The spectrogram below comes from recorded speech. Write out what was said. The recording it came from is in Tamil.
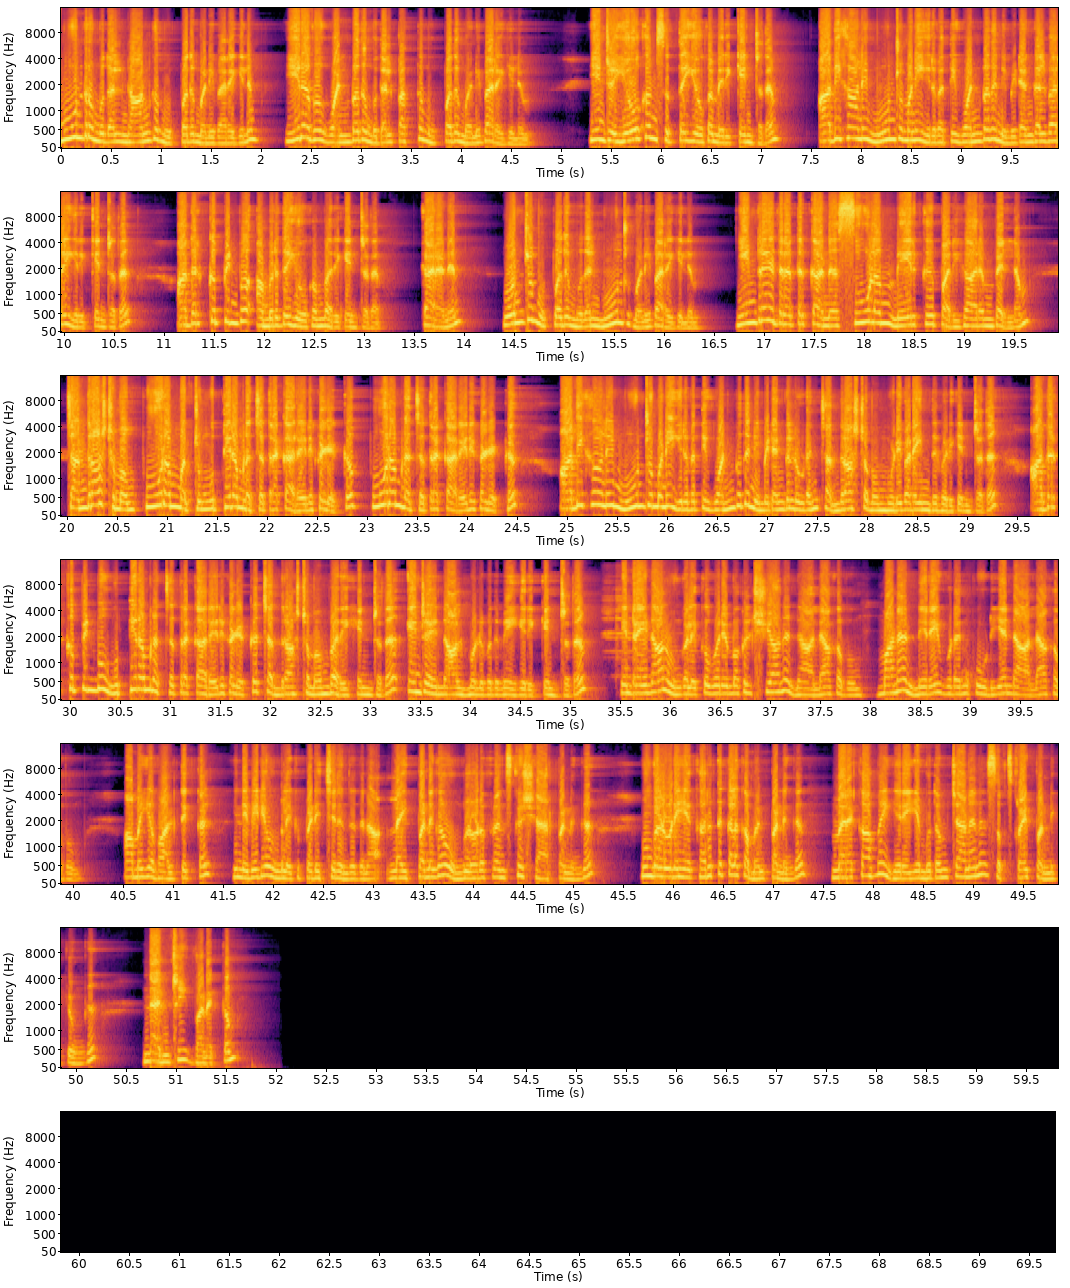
மூன்று முதல் நான்கு முப்பது மணி வரையிலும் இரவு ஒன்பது முதல் பத்து முப்பது மணி வரையிலும். இன்று யோகம் சித்த யோகம் இருக்கின்றது. அதிகாலை மூன்று மணி இருபத்தி ஒன்பது நிமிடங்கள் வரை இருக்கின்றது. அதற்கு பின்பு அமிர்த யோகம் வருகின்றது. கரணன் ஒன்று முப்பது முதல் மூன்று மணி வரையிலும். இன்றைய தினத்திற்கான சூளம் மேற்கு பரிகாரம் வெள்ளம் சந்திராஷ்டமம் பூரம் மற்றும் உத்திரம் நட்சத்திரக்காரர்களுக்கு பூரம் நட்சத்திரக்காரர்களுக்கு அதிகாலை மூன்று மணி இருபத்தி ஒன்பது நிமிடங்களுடன் சந்திராஷ்டமம் முடிவடைந்து விடுகின்றது. அதற்கு பின்பு உத்திரம் நட்சத்திரக்காரர்களுக்கு சந்திராஷ்டமம் வருகின்றது. இன்றைய நாள் முழுவதுமே இருக்கின்றது. இன்றைய நாள் உங்களுக்கு ஒரு மகிழ்ச்சியான நாளாகவும் மன நிறைவுடன் கூடிய நாளாகவும் அமைய வாழ்த்துக்கள். இந்த வீடியோ உங்களுக்கு பிடிச்சிருந்ததுன்னா லைக் பண்ணுங்க உங்களோட ஃப்ரெண்ட்ஸ்க்கு ஷேர் பண்ணுங்க. உங்களுடைய கருத்துக்களை கமெண்ட் பண்ணுங்க. மறக்காம இறைய முதம் சேனலை சப்ஸ்கிரைப் பண்ணிக்கோங்க. நன்றி வணக்கம்.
